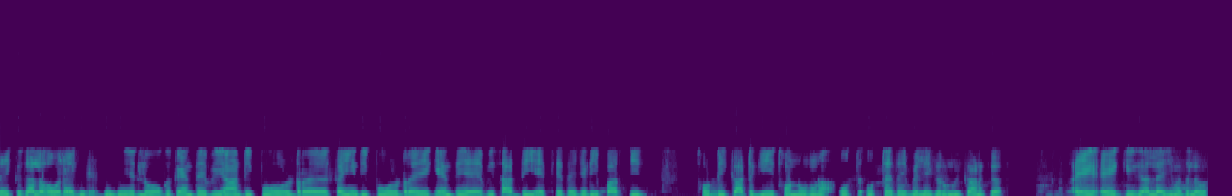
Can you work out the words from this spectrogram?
ਤੇ ਇੱਕ ਗੱਲ ਹੋਰ ਹੈ ਜੀ ਜਿਹੜੇ ਲੋਕ ਕਹਿੰਦੇ ਵੀ ਹਾਂ ਡਿਪੂ ਹੋਲਡਰ ਕਈ ਡਿਪੂ ਹੋਲਡਰ ਇਹ ਕਹਿੰਦੇ ਆ ਵੀ ਸਾਡੀ ਇੱਥੇ ਤੇ ਜਿਹੜੀ ਪਰਚੀ ਤੁਹਾਡੀ ਕੱਟ ਗਈ ਤੁਹਾਨੂੰ ਹੁਣ ਉੱਥੇ ਤੇ ਹੀ ਮਿਲੇ ਕਰੂਗੀ ਕਣਕ। ਇਹ ਇਹ ਕੀ ਗੱਲ ਹੈ ਜੀ ਮਤਲਬ?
